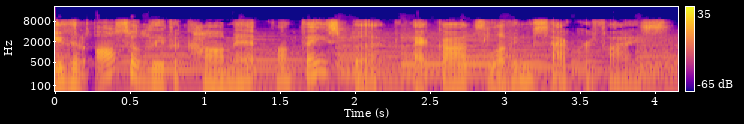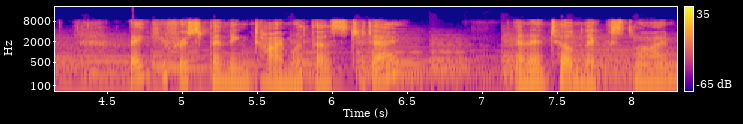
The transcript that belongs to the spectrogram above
You can also leave a comment on Facebook at God's Loving Sacrifice. Thank you for spending time with us today. And until next time,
